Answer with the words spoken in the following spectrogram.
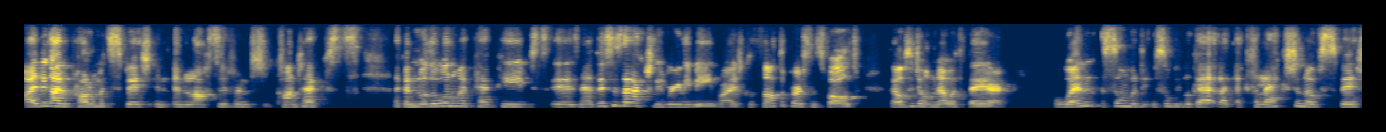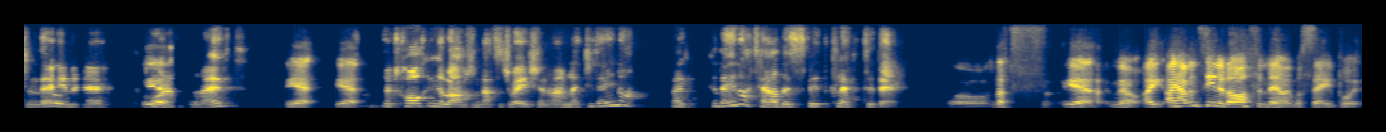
I think I have a problem with spit in, in lots of different contexts. Like another one of my pet peeves is now this is actually really mean, right? Because it's not the person's fault. They obviously don't know it's there. But when somebody, some people get like a collection of spit in their Oh. in their Yeah, corner of their mouth, yeah, yeah. they're talking a lot in that situation, and I'm like, do they not like? Can they not tell the spit collected there? Oh, that's yeah. No, I I haven't seen it often now. I must say, but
